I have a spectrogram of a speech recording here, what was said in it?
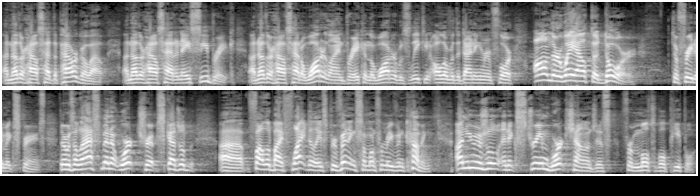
Another house had the power go out. Another house had an AC break. Another house had a water line break and the water was leaking all over the dining room floor on their way out the door to Freedom Experience. There was a last minute work trip scheduled, uh, followed by flight delays, preventing someone from even coming. Unusual and extreme work challenges for multiple people.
